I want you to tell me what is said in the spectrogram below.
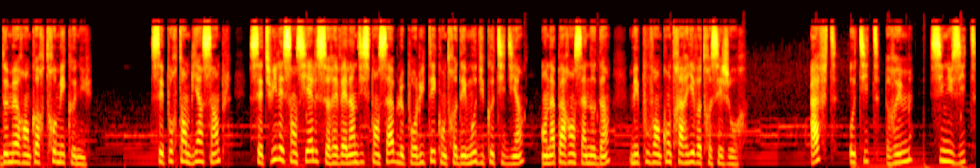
demeurent encore trop méconnues. C'est pourtant bien simple, cette huile essentielle se révèle indispensable pour lutter contre des maux du quotidien, en apparence anodins, mais pouvant contrarier votre séjour. Aft, otite, rhume, sinusite,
